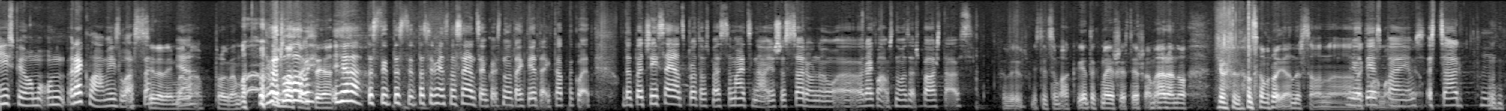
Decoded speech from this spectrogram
īsfilmu un reklāmu izlase. Tas ir arī manā jā. programmā. Ļoti labi. jā. jā, tas, ir, tas, ir, tas ir viens no seansiem, ko es noteikti ieteiktu apmeklēt. Un tad pēc šī seansa, protams, mēs esam aicinājuši uz sarunu uh, reklāmas nozares pārstāvis. Kad ir visticamāk ietekmējušies tiešām mērā no ļoti daudzām Roja Andersona. Ļoti iespējams. Jā. Es ceru. Mm.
